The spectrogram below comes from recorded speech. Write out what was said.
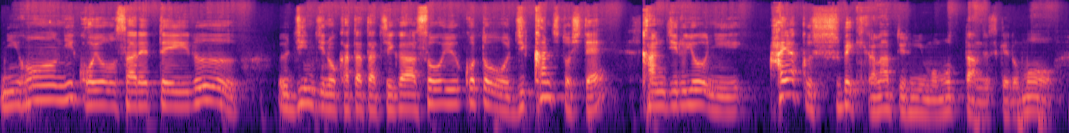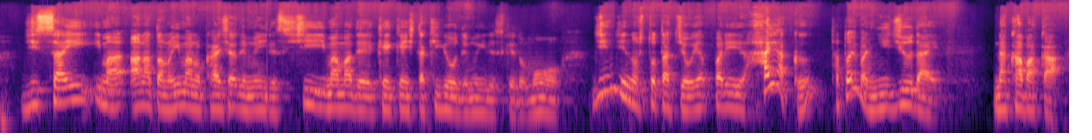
日本に雇用されている人事の方たちがそういうことを実感値として感じるように早くすべきかなというふうにも思ったんですけども、実際、今、あなたの今の会社でもいいですし、今まで経験した企業でもいいですけども、人事の人たちをやっぱり早く、例えば20代半ばか、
